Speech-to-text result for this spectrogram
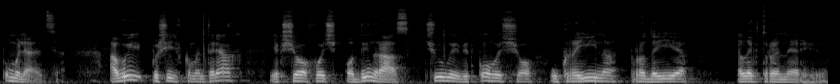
помиляються. А ви пишіть в коментарях, якщо хоч один раз чули від когось, що Україна продає електроенергію.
